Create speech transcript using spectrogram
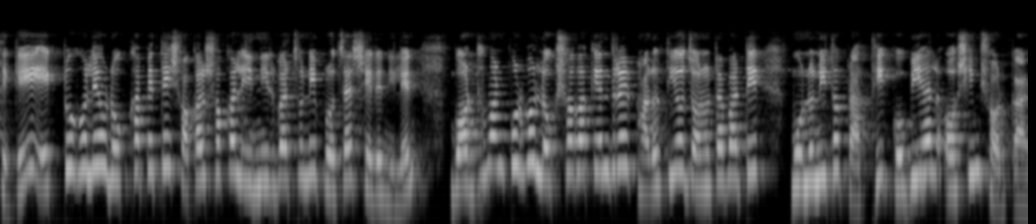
থেকে একটু হলেও রক্ষা পেতে সকাল সকাল এই নির্বাচনী প্রচার সেরে নিলেন বর্ধমান পূর্ব লোকসভা কেন্দ্রের ভারতীয় জনতা পার্টির মনোনীত প্রার্থী কবিয়াল অসীম সরকার।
